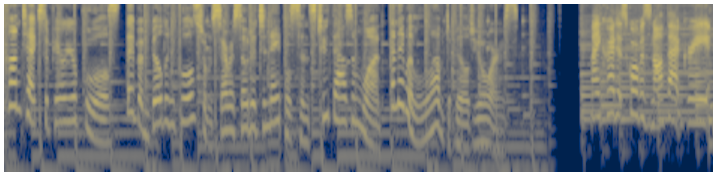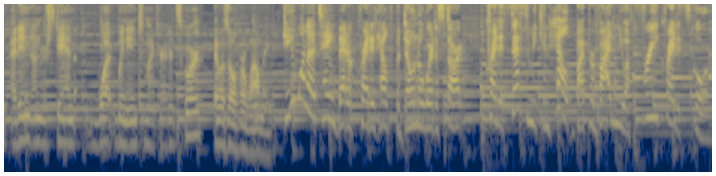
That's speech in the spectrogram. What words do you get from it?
contact Superior Pools. They've been building pools from Sarasota to Naples since 2001, and they would love to build yours. My credit score was not that great. I didn't understand what went into my credit score. It was overwhelming. Do you want to attain better credit health but don't know where to start? Credit Sesame can help by providing you a free credit score.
